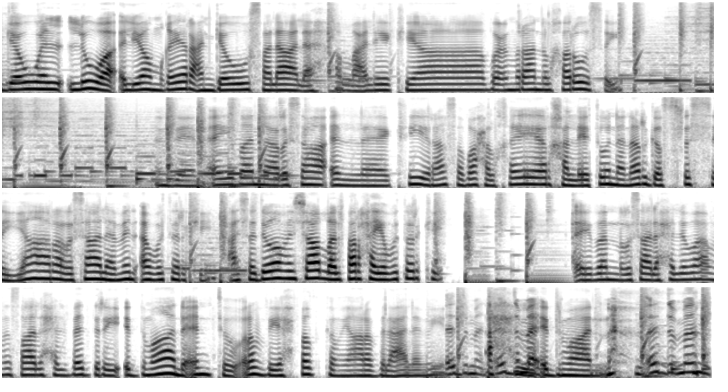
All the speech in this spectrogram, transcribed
جو اللواء اليوم غير عن جو صلالة. الله عليك يا أبو عمران الخروصي. زين أيضا رسائل كثيرة. صباح الخير. خليتونا نرقص في السيارة. رسالة من أبو تركي. عسى دوم إن شاء الله الفرحة يا أبو تركي. أيضا رسالة حلوة من صالح البدري إدمان أنتو ربي يحفظكم يا رب العالمين. إدمن أحلى إدمن. إدمان. إدمن.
